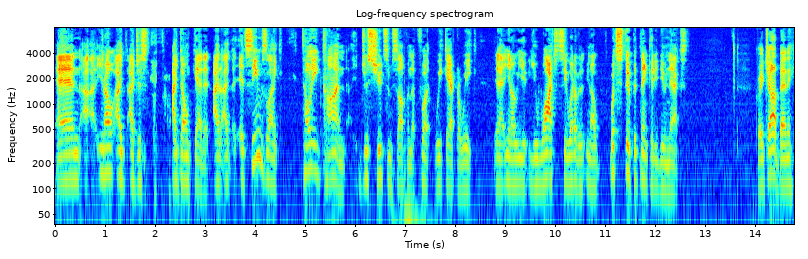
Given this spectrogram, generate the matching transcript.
And uh, you know, I, I just, I don't get it. I, I, it seems like Tony Khan just shoots himself in the foot week after week. Yeah, you know, you, you watch, see what other, you know, what stupid thing could he do next? Great job, Benny.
